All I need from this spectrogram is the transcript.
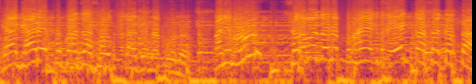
ह्या घ्या रे पुकाचा सौदा लागना बोल आणि म्हणून सर्वजण पुन्हा एकदा एक तासा करता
